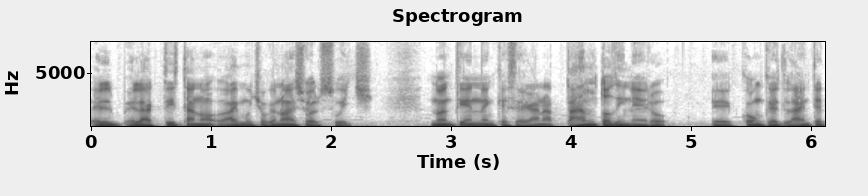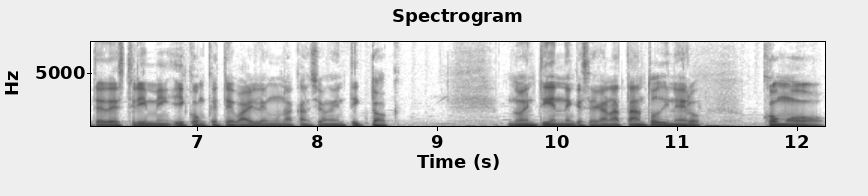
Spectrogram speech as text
el, el artista no, hay mucho que no ha hecho el switch. No entienden que se gana tanto dinero eh, con que la gente te dé streaming y con que te bailen una canción en TikTok. No entienden que se gana tanto dinero como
